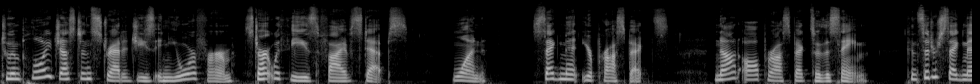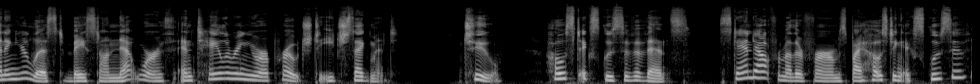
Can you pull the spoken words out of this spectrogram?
To employ Justin's strategies in your firm, start with these five steps. 1. Segment your prospects. Not all prospects are the same. Consider segmenting your list based on net worth and tailoring your approach to each segment. 2. Host exclusive events. Stand out from other firms by hosting exclusive,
